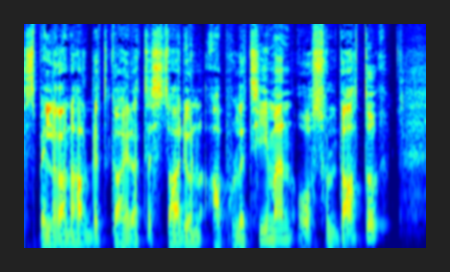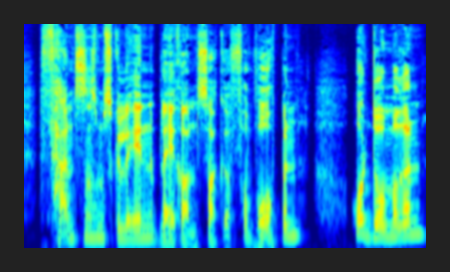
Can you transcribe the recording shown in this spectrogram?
Spillerne hadde blitt guidet til stadion av politimenn og soldater. Fansen som skulle inn, ble ransaket for våpen. Og dommeren,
